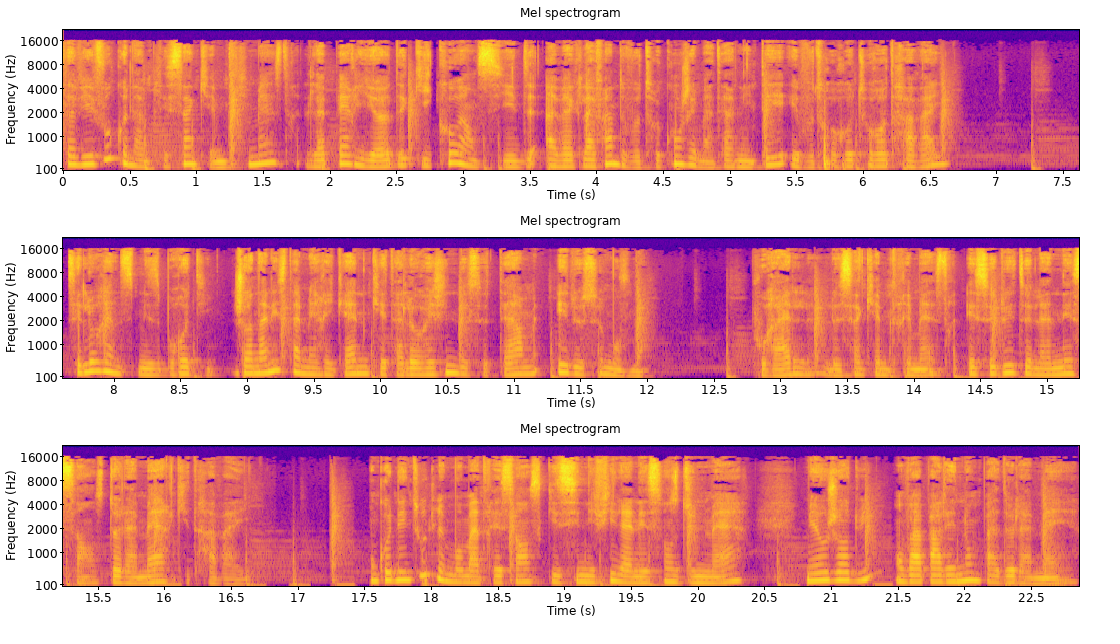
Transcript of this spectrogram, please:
Saviez-vous qu'on appelait cinquième trimestre la période qui coïncide avec la fin de votre congé maternité et votre retour au travail? C'est Lauren Smith Brody, journaliste américaine, qui est à l'origine de ce terme et de ce mouvement. Pour elle, le cinquième trimestre est celui de la naissance de la mère qui travaille. On connaît tout le mot matrescence qui signifie la naissance d'une mère, mais aujourd'hui, on va parler non pas de la mère,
